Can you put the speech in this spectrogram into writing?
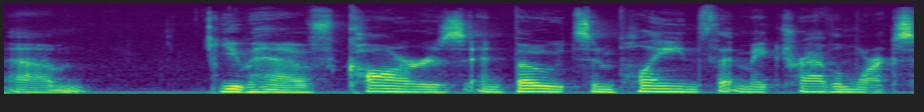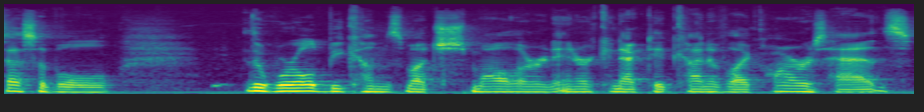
Um, you have cars and boats and planes that make travel more accessible. The world becomes much smaller and interconnected, kind of like ours has.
